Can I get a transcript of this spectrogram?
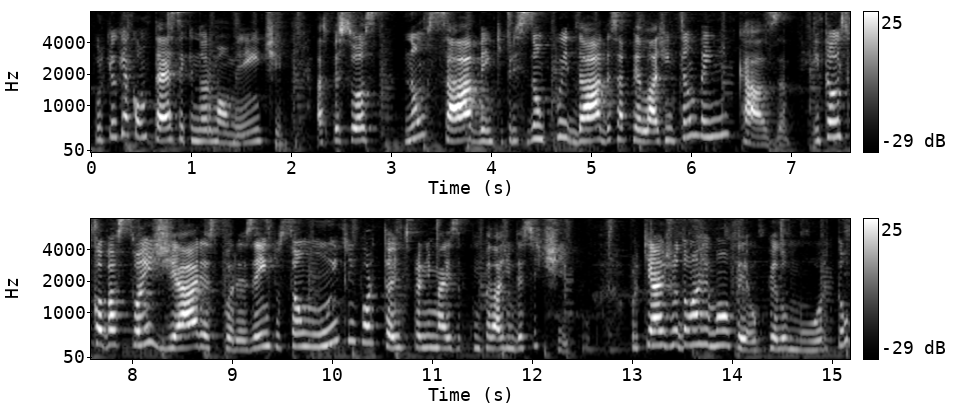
Porque o que acontece é que normalmente as pessoas não sabem que precisam cuidar dessa pelagem também em casa. Então, escovações diárias, por exemplo, são muito importantes para animais com pelagem desse tipo porque ajudam a remover o pelo morto.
